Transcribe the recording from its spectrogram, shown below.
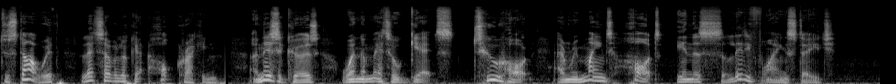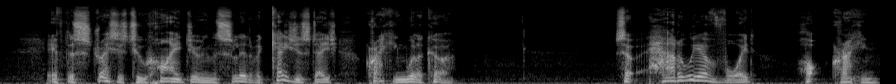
To start with, let's have a look at hot cracking. And this occurs when the metal gets too hot and remains hot in the solidifying stage. If the stress is too high during the solidification stage, cracking will occur. So, how do we avoid hot cracking?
